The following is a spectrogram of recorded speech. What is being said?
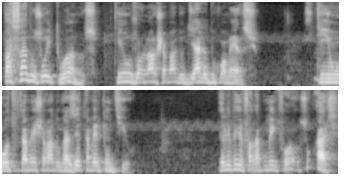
Passados oito anos, tinha um jornal chamado Diário do Comércio. Tinha um outro também chamado Gazeta Mercantil. Ele veio falar comigo e falou, Suárez,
